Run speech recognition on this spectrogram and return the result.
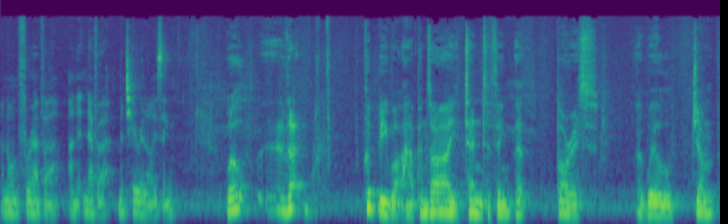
and on forever and it never materialising. Well, that could be what happens. I tend to think that Boris uh, will jump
